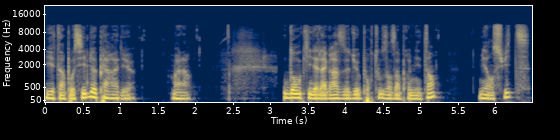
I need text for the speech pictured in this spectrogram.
il est impossible de plaire à Dieu. Voilà. Donc il y a la grâce de Dieu pour tous dans un premier temps, mais ensuite,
